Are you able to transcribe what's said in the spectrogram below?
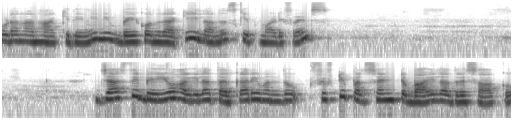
ಕೂಡ ನಾನು ಹಾಕಿದ್ದೀನಿ. ನೀವು ಬೇಕು ಅಂದರೆ ಹಾಕಿ, ಇಲ್ಲಾಂದರೆ ಸ್ಕಿಪ್ ಮಾಡಿ ಫ್ರೆಂಡ್ಸ್ ಜಾಸ್ತಿ ಬೇಯೋ ಹಾಗಿಲ್ಲ, ತರಕಾರಿ ಒಂದು ಫಿಫ್ಟಿ ಪರ್ಸೆಂಟ್ ಬಾಯ್ಲ್ ಆದರೆ ಸಾಕು.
